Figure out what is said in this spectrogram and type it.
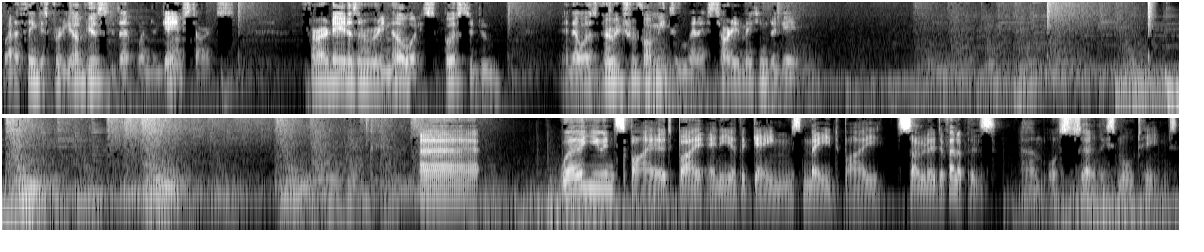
What I think is pretty obvious is that when the game starts, Faraday doesn't really know what he's supposed to do, and that was very true for me too when I started making the game. Uh, were you inspired by any other games made by solo developers, um, or certainly small teams?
